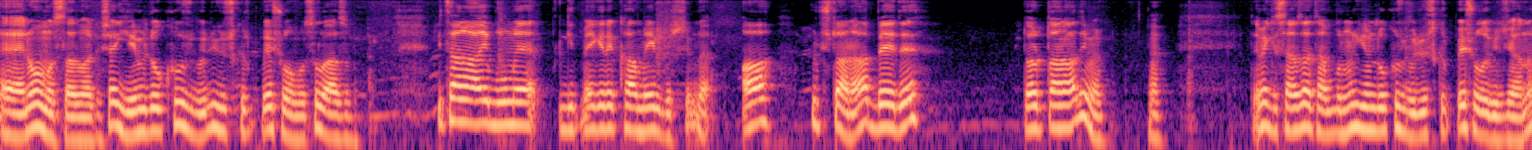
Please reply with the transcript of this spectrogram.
ee, ne olması lazım arkadaşlar? 29 bölü 145 olması lazım. Bir tane A'yı bulmaya gitmeye gerek kalmayabilir. Şimdi A 3 tane A, B de 4 tane A değil mi? Demek ki sen zaten bunun 29 bölü 145 olabileceğini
